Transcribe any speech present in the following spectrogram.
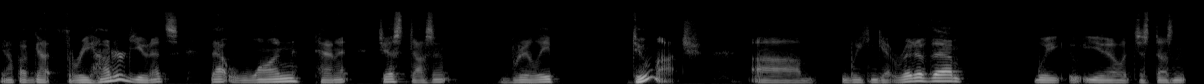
You know, if I've got 300 units, that one tenant just doesn't really do much. Um, we can get rid of them. We, you know, it just doesn't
